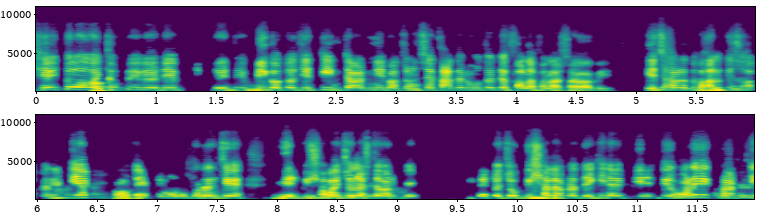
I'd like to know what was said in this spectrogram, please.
সেই তো যে বিগত যে তিনটা নির্বাচন সে তাদের মতো ফলাফল আসা হবে। এছাড়া তো ভালো কিছু হবে না। কি একটা আপনি মনে করেন যে বিএনপি সবাই চলে আসতে পারবে। বিগত চব্বিশ সালে আমরা দেখি নাই বিএনপি অনেক প্রার্থী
